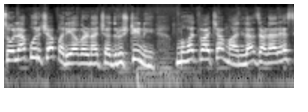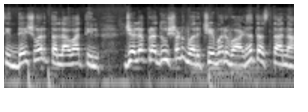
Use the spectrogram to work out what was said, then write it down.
सोलापूरच्या पर्यावरणाच्या दृष्टीने महत्त्वाच्या मानला जाणाऱ्या सिद्धेश्वर तलावातील जलप्रदूषण वरचेवर वाढत असताना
